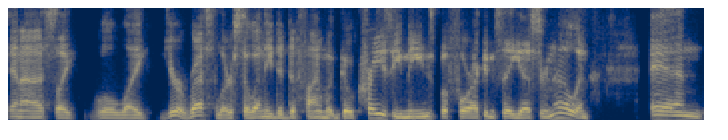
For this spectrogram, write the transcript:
And I was like, "Well, like you're a wrestler, so I need to define what go crazy means before I can say yes or no." And and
